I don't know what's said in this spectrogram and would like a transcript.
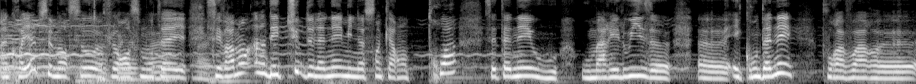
Incroyable ce morceau, Florence Monteil. C'est vraiment un des tubes de l'année 1943, cette année où, où Marie-Louise euh, est condamnée pour avoir euh,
